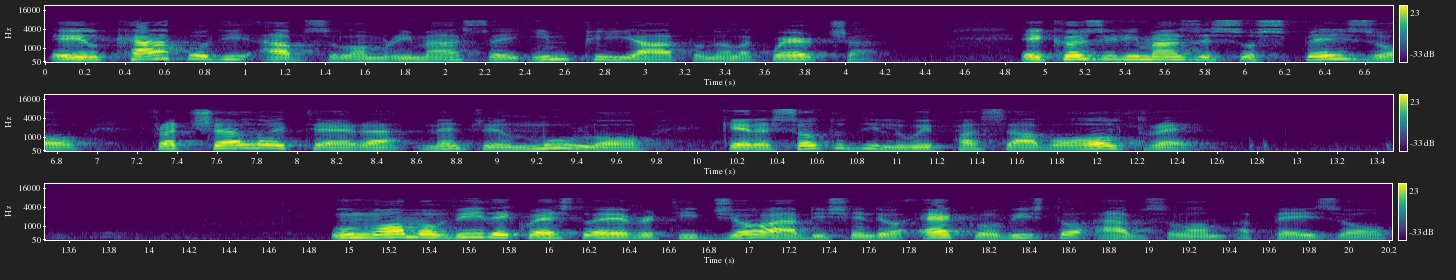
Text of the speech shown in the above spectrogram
e il capo di Absalom rimase impigliato nella quercia e così rimase sospeso fra cielo e terra mentre il mulo che era sotto di lui passava oltre. Un uomo vide questo e avvertì Joab dicendo, ecco, ho visto Absalom appeso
